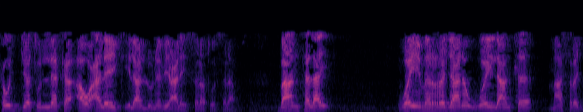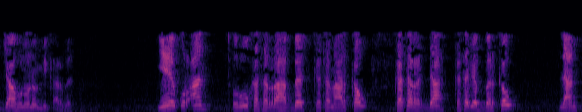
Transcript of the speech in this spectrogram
حجة لك أو عليك إلى النبي عليه الصلاة والسلام. بأنت لاي وي من رجانا وي لأنت ما سرجاه نونا ميكاربه ይሄ ቁርአን ጥሩ ከሰራህበት ከተማርከው ከተረዳህ ከተገበርከው ላንተ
